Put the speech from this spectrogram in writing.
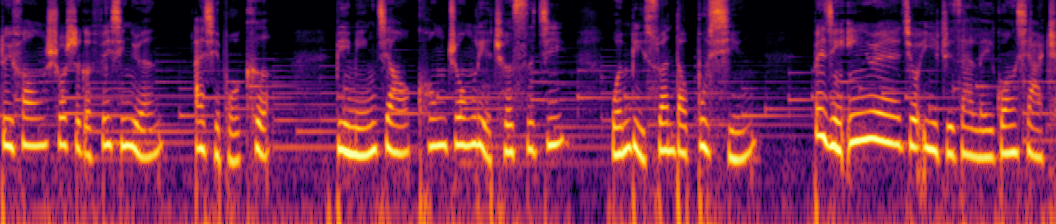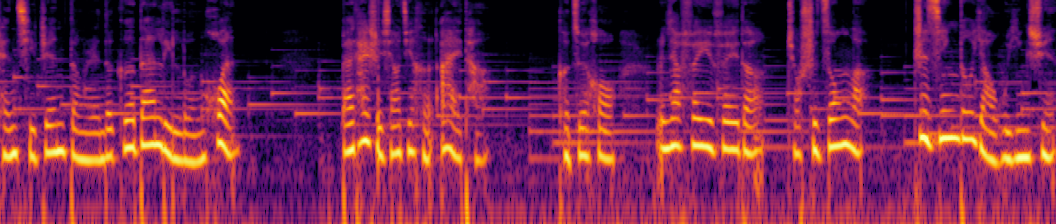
对方说是个飞行员，爱写博客，笔名叫“空中列车司机”，文笔酸到不行，背景音乐就一直在《雷光下》陈绮贞等人的歌单里轮换。白开水小姐很爱他，可最后人家飞一飞的就失踪了，至今都杳无音讯。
